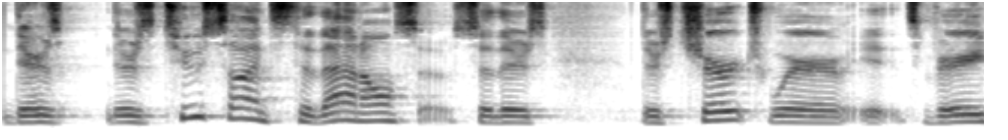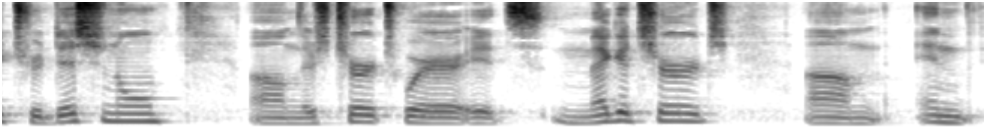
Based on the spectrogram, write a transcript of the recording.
there's there's two sides to that also. So there's there's church where it's very traditional. Um, there's church where it's mega church. Um, and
